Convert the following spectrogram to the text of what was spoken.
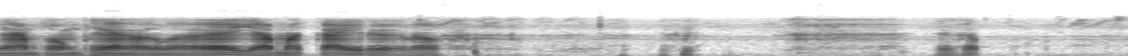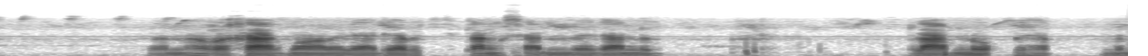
งามของแพงครับว่าเอ้ยอยามาไก่เด้อเราเนี่ยครับตอนเขาก็ขากหมอไปแล้ว เดี๋ยวไปตั้งสรรค์โดยการลาบนกนะครับ มัน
